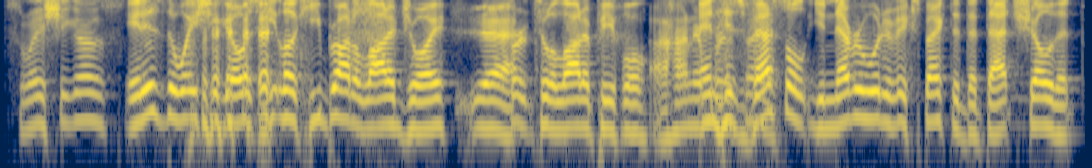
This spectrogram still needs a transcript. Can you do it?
It's the way she goes. it is the way she goes. He, look, he brought a lot of joy Yeah. for, to a lot of people. A hundred And his vessel, you never would have expected that that show that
